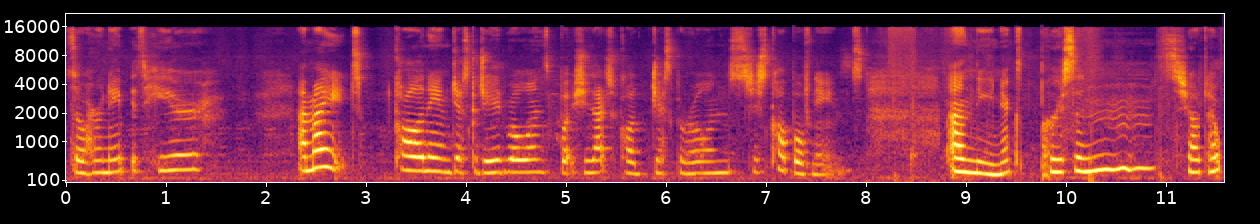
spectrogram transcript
So her name is here. I might call her name Jessica Jade Rollins, but she's actually called Jessica Rollins. She's called both names. And the next person's shout out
